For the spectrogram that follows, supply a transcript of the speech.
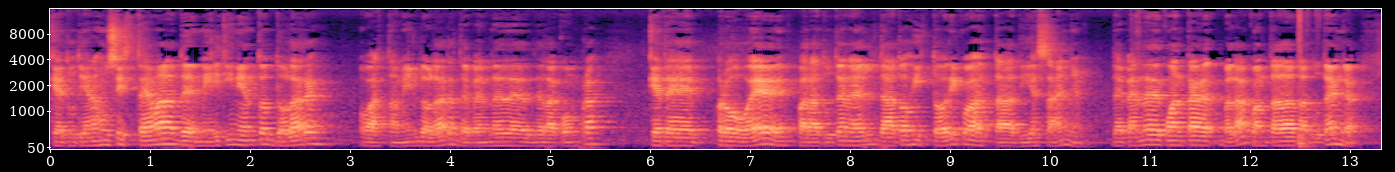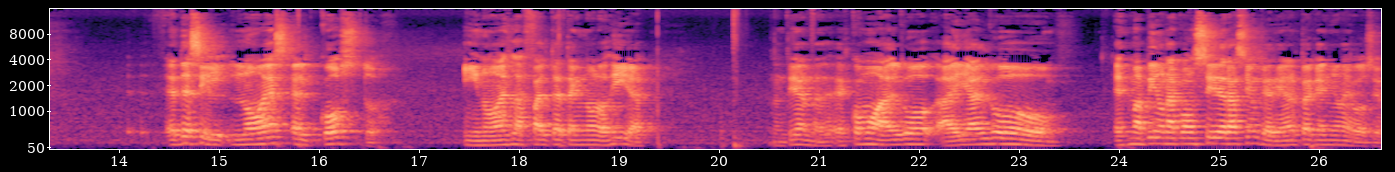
Que tú tienes un sistema de 1.500 dólares o hasta 1.000 dólares, depende de, la compra, que te provee para tú tener datos históricos hasta 10 años. Depende de cuánta, ¿verdad? cuánta data tú tengas. Es decir, no es el costo y no es la falta de tecnología. ¿Me entiendes? Es como algo, hay algo es más bien una consideración que tiene el pequeño negocio.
